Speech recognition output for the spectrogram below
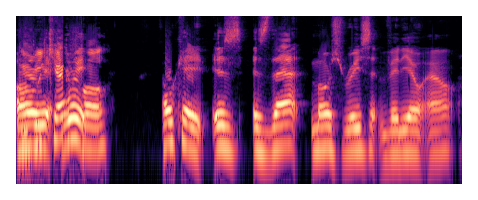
Oh, be yeah, careful. Wait, okay, is is that most recent video out?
